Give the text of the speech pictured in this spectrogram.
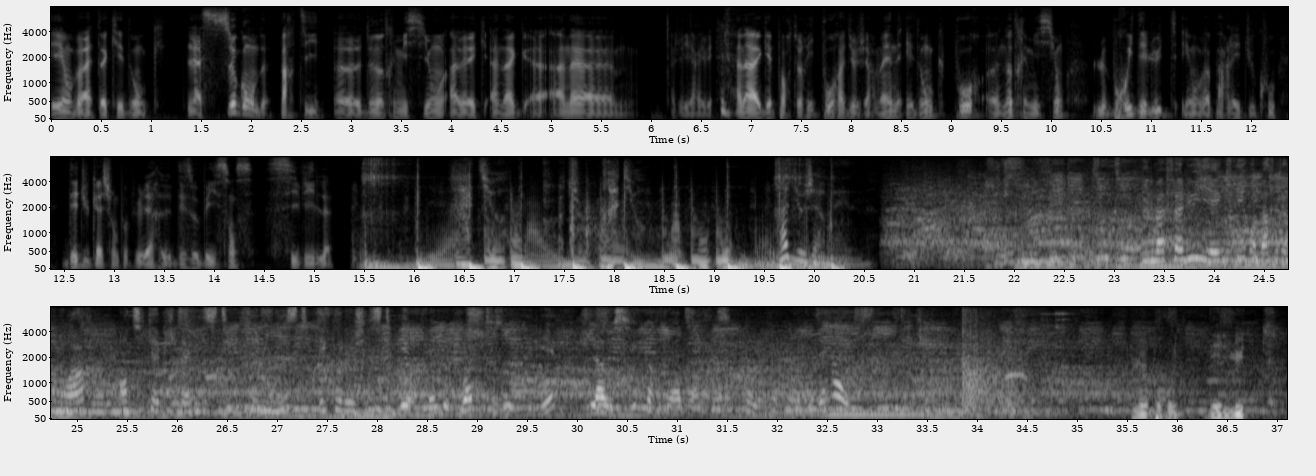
Et on va attaquer donc la seconde partie euh, de notre émission avec Anna, euh, Anna euh, je vais y arriver, Anna Aguet-Porterie pour Radio Germaine et donc pour euh, notre émission Le bruit des luttes et on va parler du coup d'éducation populaire et de désobéissance civile. Radio. Radio. Radio Germaine. Il m'a fallu y écrire au marqueur noir anticapitaliste, féministe, écologiste. Et on fait des points de ouvriers, là aussi perméables pour le monde libéral. Le bruit des luttes.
